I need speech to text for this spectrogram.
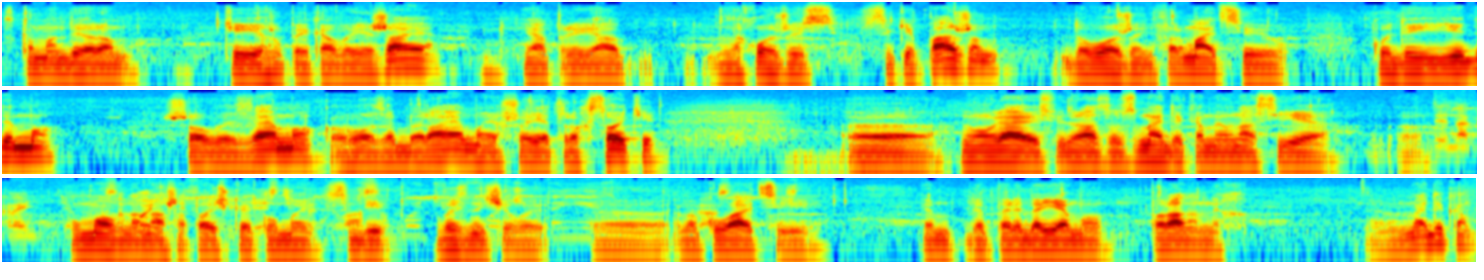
з командиром тієї групи, яка виїжджає. Я, я знаходжусь з екіпажем, довожу інформацію, куди їдемо, що веземо, кого забираємо. Якщо є трьохсоті, е, домовляюсь відразу з медиками. У нас є е, умовна наша точка, яку ми собі визначили евакуації, де, передаємо поранених медикам.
